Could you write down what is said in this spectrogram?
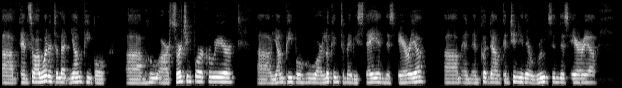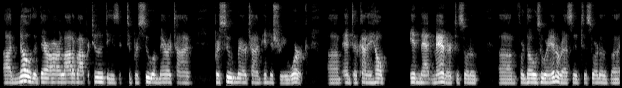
Um, and so I wanted to let young people um, who are searching for a career, uh, young people who are looking to maybe stay in this area um, and, and put down, continue their roots in this area, uh, know that there are a lot of opportunities to pursue a maritime, pursue maritime industry work, um, and to kind of help in that manner to sort of um, for those who are interested to sort of uh,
